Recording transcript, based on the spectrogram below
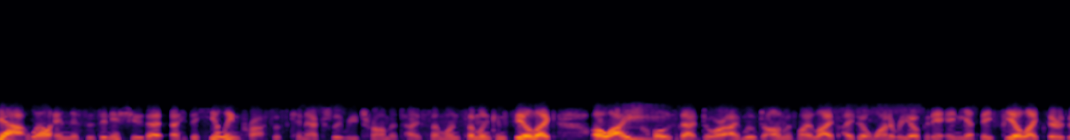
Yeah, well, and this is an issue that uh, the healing process can actually re-traumatize someone. Someone can feel like, "Oh, I mm. closed that door. I moved on with my life. I don't want to reopen it," and yet they feel like there's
